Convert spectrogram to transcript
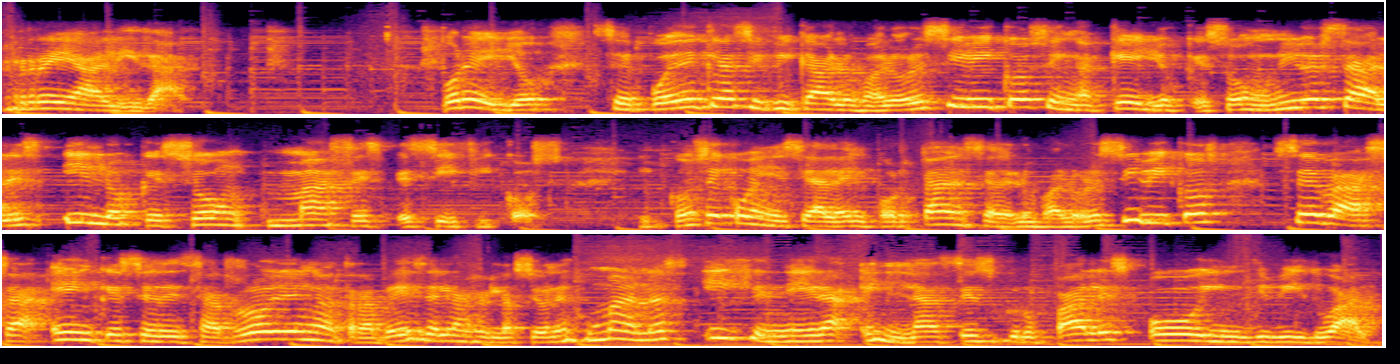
realidad. Por ello, se pueden clasificar los valores cívicos en aquellos que son universales y los que son más específicos. En consecuencia, la importancia de los valores cívicos se basa en que se desarrollen a través de las relaciones humanas y genera enlaces grupales o individual,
